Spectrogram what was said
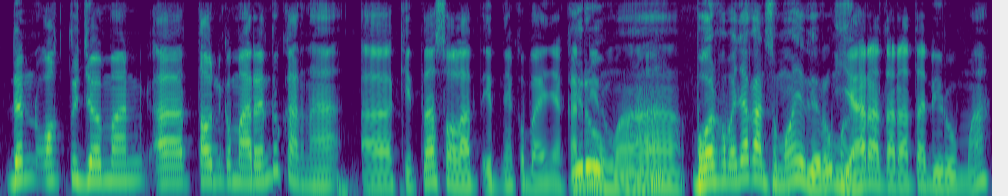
dan waktu zaman eh, tahun kemarin tuh karena eh, kita sholat idnya kebanyakan di rumah. Bukan kebanyakan semuanya di rumah. Iya rata-rata di rumah.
